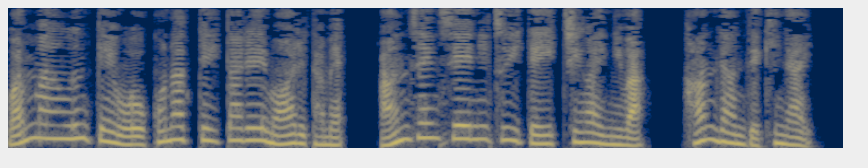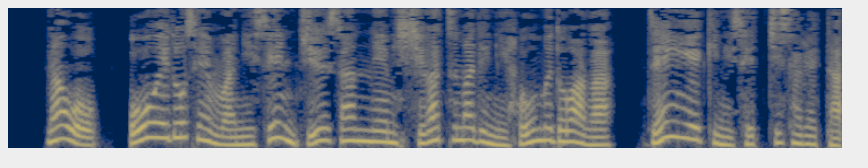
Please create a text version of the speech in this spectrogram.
ワンマン運転を行っていた例もあるため、安全性について一概には判断できない。なお、大江戸線は2013年4月までにホームドアが全駅に設置された。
